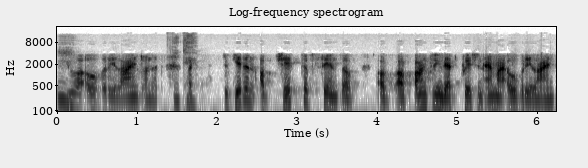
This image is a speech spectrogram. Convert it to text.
you are over-reliant on it. Okay. But to get an objective sense of, of, of answering that question, am I over-reliant,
